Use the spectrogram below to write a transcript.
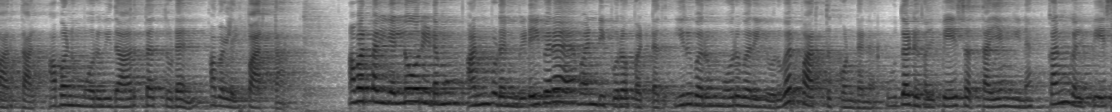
பார்த்தாள். அவனும் ஒருவித அர்த்தத்துடன் அவளை பார்த்தான். அவர்கள் எல்லோரிடமும் அன்புடன் விடைபெற வண்டி புறப்பட்டது. இருவரும் ஒருவரையொருவர் பார்த்து கொண்டனர். உதடுகள் பேச தயங்கின கண்கள் பேச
